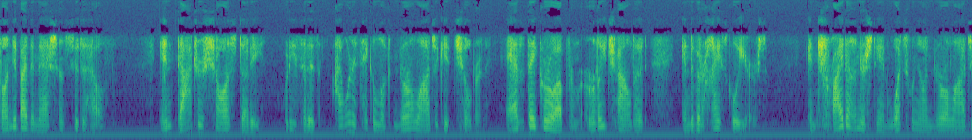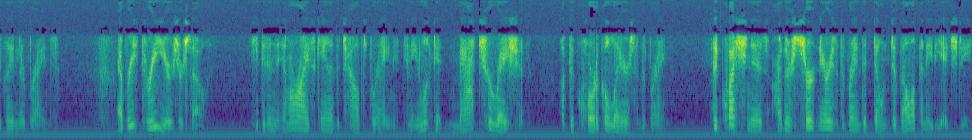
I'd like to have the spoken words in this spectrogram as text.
funded by the National Institute of Health. In Dr. Shaw's study, what he said is, I want to take a look neurologically at children as they grow up from early childhood into their high school years and try to understand what's going on neurologically in their brains every three years or so, he did an MRI scan of the child's brain and he looked at maturation of the cortical layers of the brain. The question is, are there certain areas of the brain that don't develop in ADHD?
